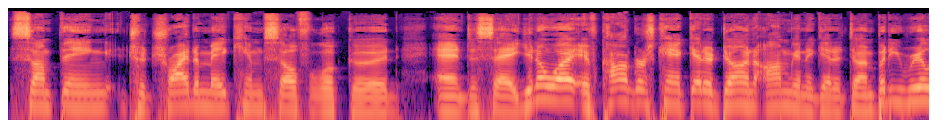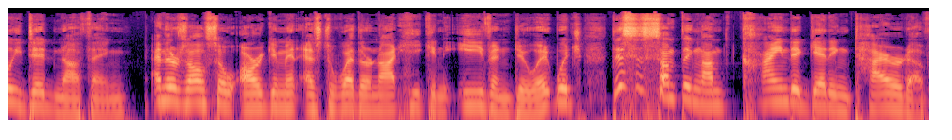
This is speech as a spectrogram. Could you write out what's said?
something to try to make himself look good and to say, you know what, if Congress can't get it done, I'm going to get it done. But he really did nothing. And there's also argument as to whether or not he can even do it, which this is something I'm kind of getting tired of.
